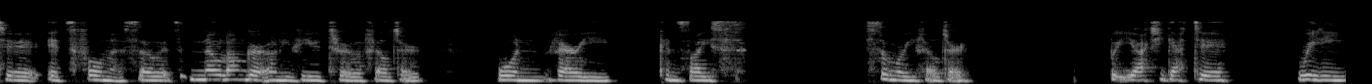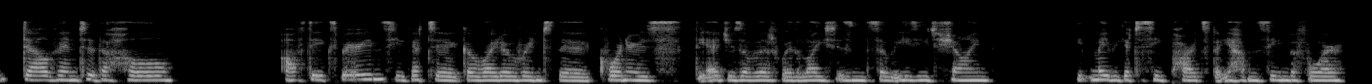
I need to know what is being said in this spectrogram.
to its fullness. So it's no longer only viewed through a filter, one very concise summary filter, but you actually get to really delve into the whole of the experience. You get to go right over into the corners, the edges of it where the light isn't so easy to shine. You maybe get to see parts that you haven't seen before.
